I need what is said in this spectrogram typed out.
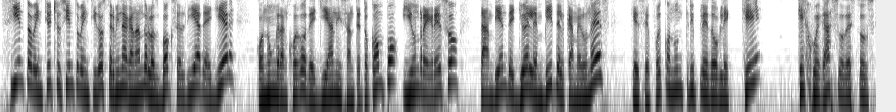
128-122 termina ganando los Bucks el día de ayer, con un gran juego de Giannis Antetokounmpo y un regreso también de Joel Embiid, del camerunés, que se fue con un triple doble. ¿Qué? Qué juegazo de estos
